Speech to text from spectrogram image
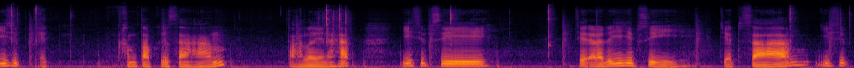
21คำตอบคือ3ต่อเลยนะครับ24 7อะไรได้24 7 3 21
